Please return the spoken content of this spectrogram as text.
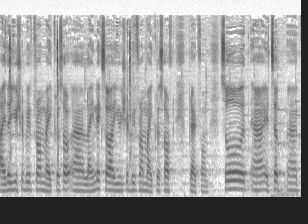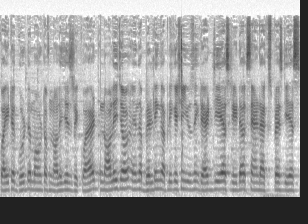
Either you should be from Microsoft uh, Linux or you should be from Microsoft Microsoft platform. So uh, it's a uh, quite a good amount of knowledge is required. Knowledge of, in the building application using React.js, Redux, and Express.js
